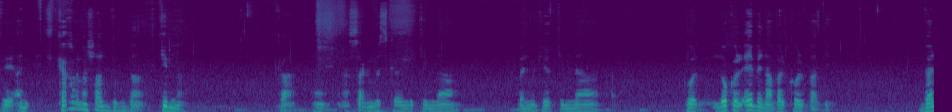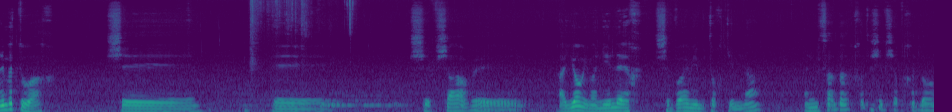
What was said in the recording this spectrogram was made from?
וככה למשל דוגמה, תמנע. עסקנו בסקרים בתמנע, ואני מכיר תמנע, כל, לא כל אבן אבל כל ואדי. ואני בטוח ש... אה, שאפשר, אה, היום אם אני אלך שבוע ימים בתוך תמנע, אני אמצא דברים חדשים שאף אחד לא...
